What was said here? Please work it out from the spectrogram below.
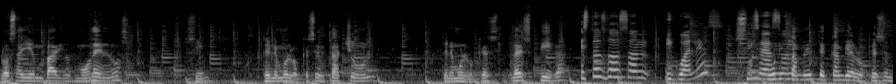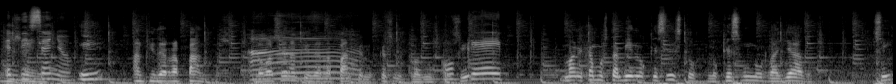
Los hay en varios modelos, ¿sí? Tenemos lo que es el tachón, tenemos lo que es la espiga, ¿Estos dos son iguales? Sí, o sea, son- únicamente cambia lo que es el el diseño. Y antiderrapantes. Lo va a hacer Ah. antiderrapante lo que es el producto, ¿sí? Ok. manejamos también lo que es esto, lo que es uno rayado, ¿sí?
